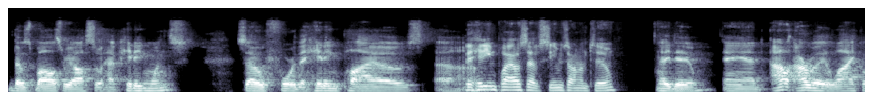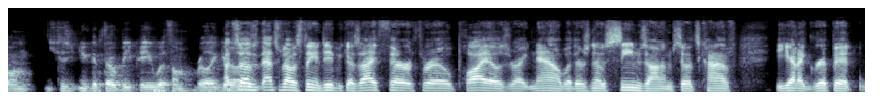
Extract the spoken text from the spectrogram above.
those balls we also have hitting ones. So for the hitting plyos, um, the hitting plyos have seams on them too. They do, and I, I really like them because you can throw BP with them really good. That's what, was, that's what I was thinking too. Because I throw throw plyos right now, but there's no seams on them, so it's kind of you got to grip it a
